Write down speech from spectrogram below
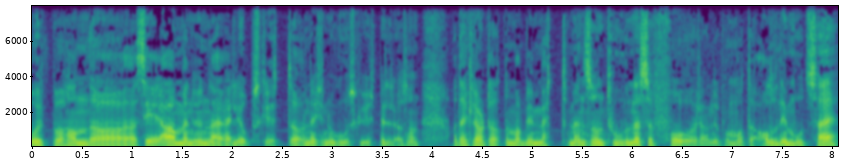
hvorpå han da sier ja, men hun er veldig oppskrytt og hun er ikke noen god skuespiller og sånn. Og det er klart at Når man blir møtt med en sånn tone, så får han jo på en måte alle imot seg.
